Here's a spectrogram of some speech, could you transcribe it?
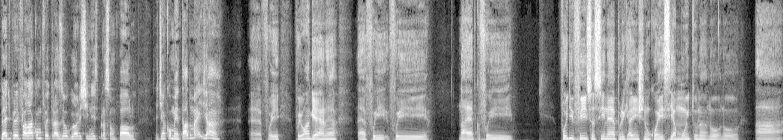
Pede pra ele falar como foi trazer o Glória Chinês pra São Paulo. Você tinha comentado, mas já. É, foi, foi uma guerra, né? É, foi, foi. Na época foi. Foi difícil, assim, né? Porque a gente não conhecia muito no, no, no- a,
